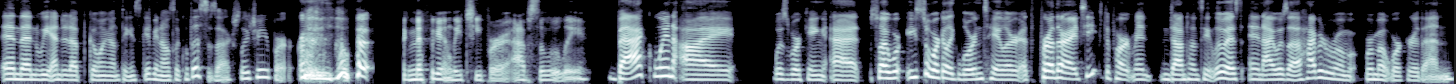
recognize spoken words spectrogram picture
and then we ended up going on Thanksgiving. I was like, well, this is actually cheaper. Significantly cheaper, absolutely back when I was working at so I w- used to work at like and Taylor at the further IT department in downtown St. Louis, and I was a hybrid remote, remote worker then.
